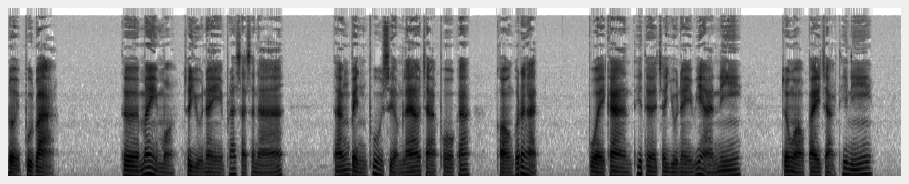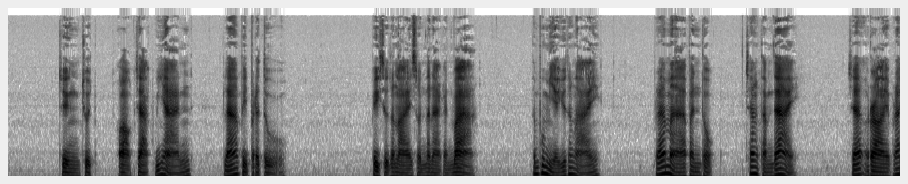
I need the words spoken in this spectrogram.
โดยพูดว่า เธอไม่เหมาะจะอยู่ในพระศาสนา ทั้งเป็นผู้เสื่อมแล้วจากโภคะของกระหัตป่วยการที่เธอจะอยู่ในวิหารนี้ จงออกไปจากที่นี้ จึงจุดออกจากวิหารแล้วปิดประตูภิกษุทั้งหลายสนทนากันว่า ท่านผู้มีอายุทั้งหลาย พระมหาปันตกช่างทำได้ จะรอยพระ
